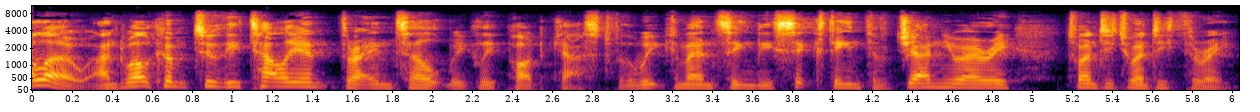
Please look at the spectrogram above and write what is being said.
Hello, and welcome to the Italian Threat Intel Weekly Podcast for the week commencing the 16th of January 2023,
